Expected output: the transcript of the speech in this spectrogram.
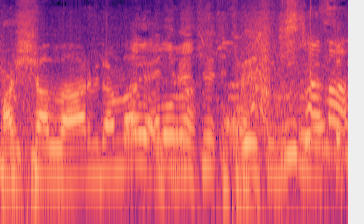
Maşallah harbiden var ya 2'de 2, 2'de 2. İnşallah.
